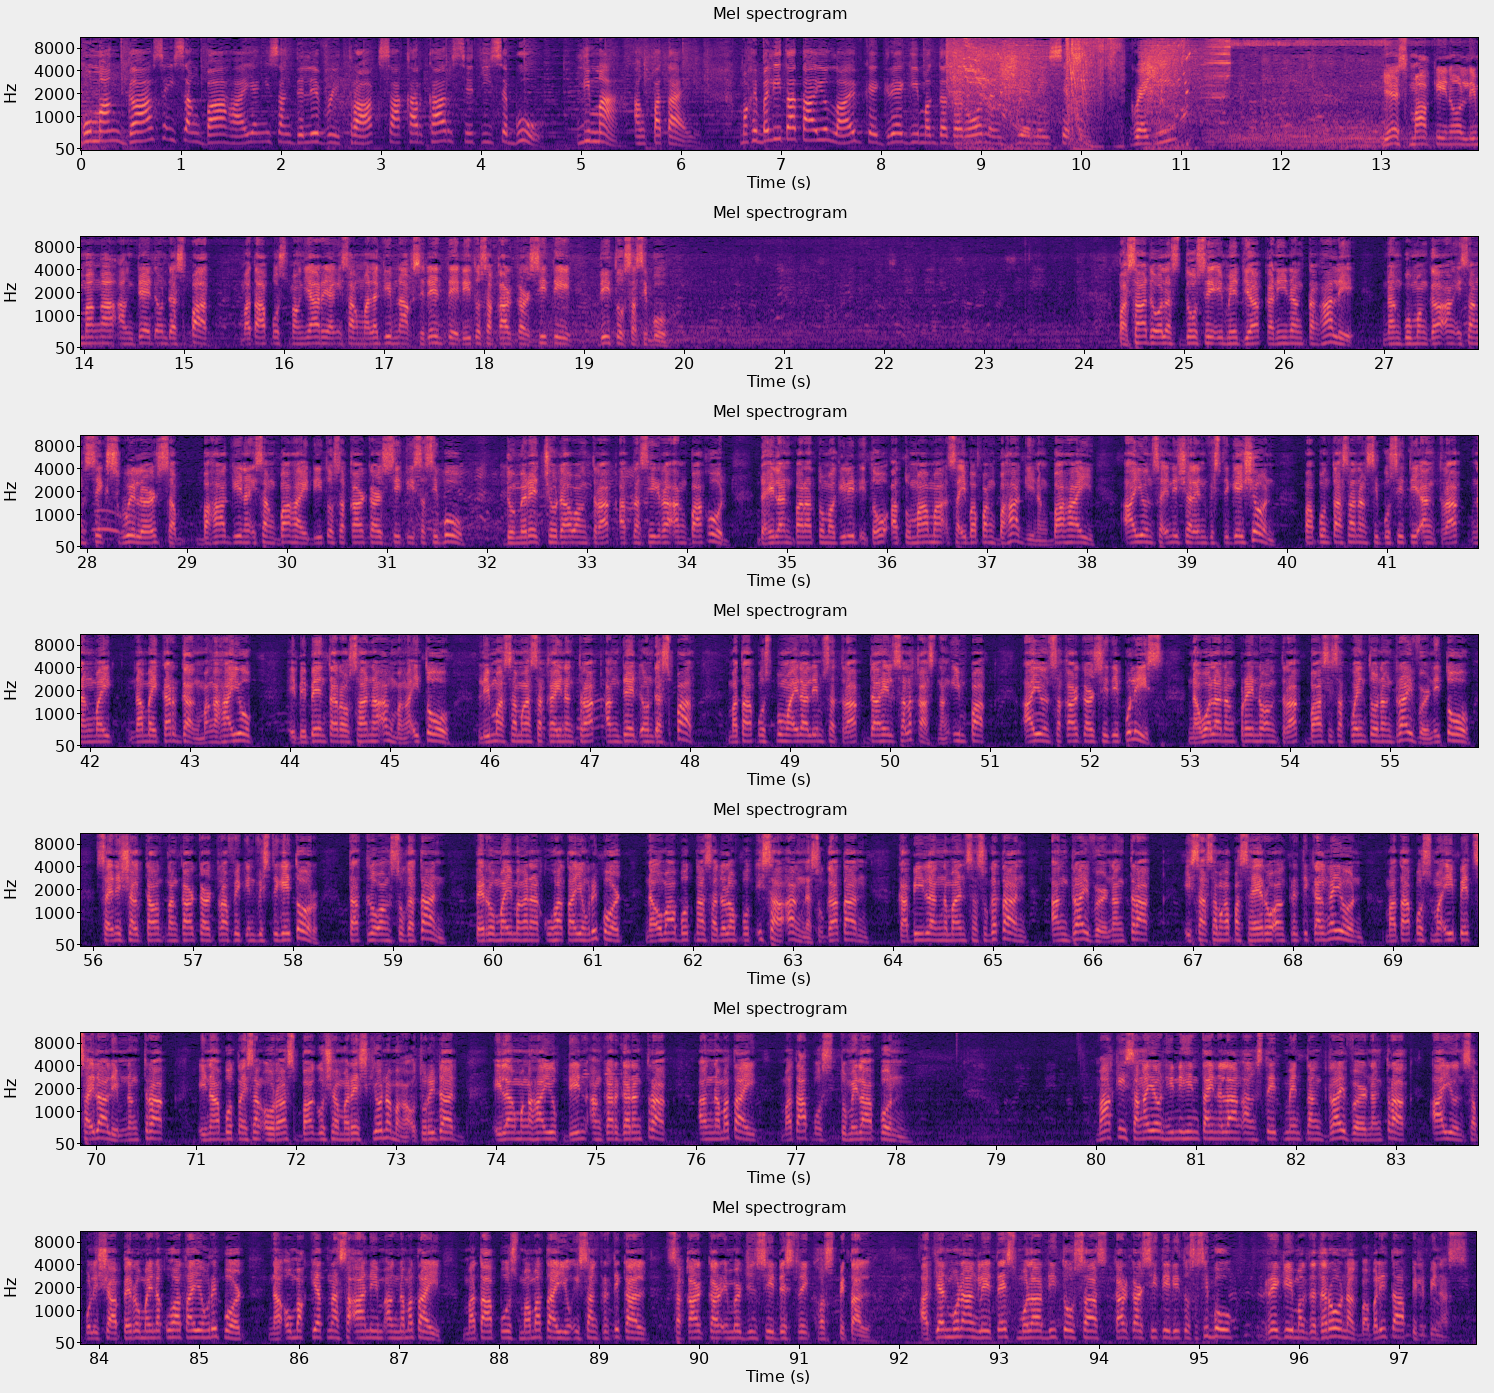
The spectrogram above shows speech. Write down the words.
Bumangga sa isang bahay ang isang delivery truck sa Karkar City, Cebu. Lima ang patay. Makibalita tayo live kay Greggy Magdadaro ng GMA Cebu. Greggy? Yes, Maki, no, lima nga ang dead on the spot matapos mangyari ang isang malagim na aksidente dito sa Karkar City, dito sa Cebu. Pasado alas 12.30 kaninang tanghali nang bumangga ang isang six-wheeler sa bahagi ng isang bahay dito sa Karkar City sa Cebu. Dumiretso daw ang truck at nasira ang bakod. Dahilan para tumagilid ito at tumama sa iba pang bahagi ng bahay. Ayon sa initial investigation, papuntasan ng Cebu City ang truck ng may, na may kargang mga hayop. Ibebenta raw sana ang mga ito. Lima sa mga sakay ng truck ang dead on the spot matapos pumailalim sa truck dahil sa lakas ng impact. Ayon sa Karkar City Police, nawala ng preno ang truck base sa kwento ng driver nito. Sa initial count ng Karkar Traffic Investigator, tatlo ang sugatan. Pero may mga nakuha tayong report na umabot na sa 21 ang nasugatan. Kabilang naman sa sugatan ang driver ng truck. Isa sa mga pasahero ang kritikal ngayon matapos maipit sa ilalim ng truck. Inabot na isang oras bago siya marescue ng mga otoridad. Ilang mga hayop din ang karga ng truck ang namatay matapos tumilapon. Maki, sa ngayon hinihintay na lang ang statement ng driver ng truck ayon sa pulisya pero may nakuha tayong report na umakyat na sa anim ang namatay matapos mamatay yung isang kritikal sa Karkar Emergency District Hospital. At yan muna ang latest mula dito sa Karkar City dito sa Cebu. Greggy Magdadaro, Nagbabalita, Pilipinas.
